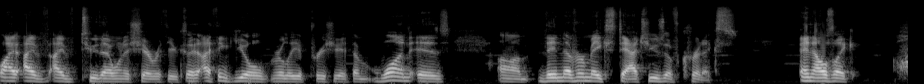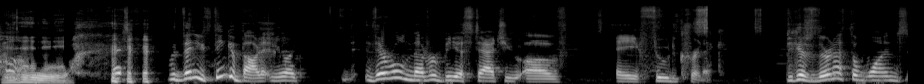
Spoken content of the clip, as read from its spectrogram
well, I, I've I have two that I want to share with you because I, I think you'll really appreciate them. One is um, they never make statues of critics, and I was like, huh. Ooh. but then you think about it and you're like, there will never be a statue of a food critic because they're not the ones.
